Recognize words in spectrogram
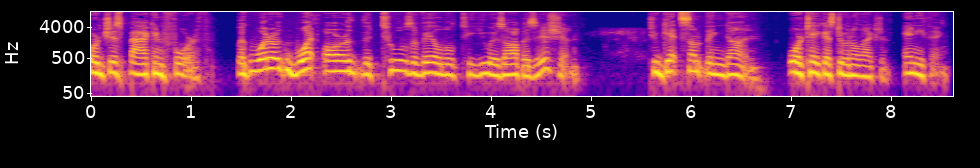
or just back and forth? Like, what are what are the tools available to you as opposition to get something done or take us to an election? Anything.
